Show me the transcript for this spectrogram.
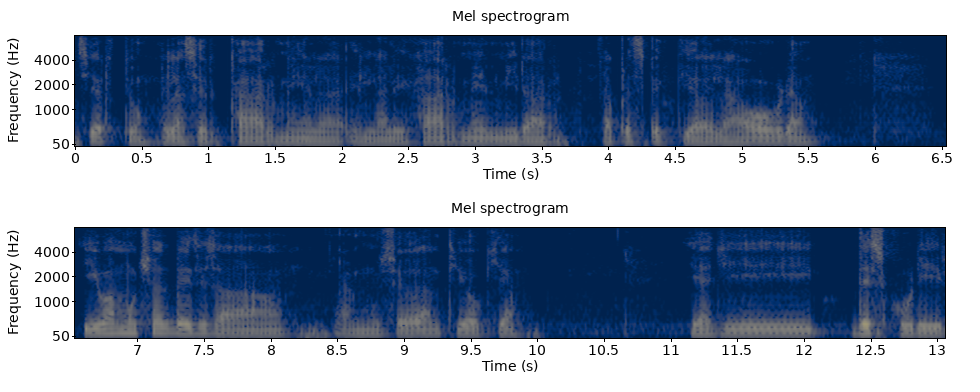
¿cierto? El acercarme, el, el alejarme, el mirar la perspectiva de la obra. Iba muchas veces a, al Museo de Antioquia y allí descubrir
